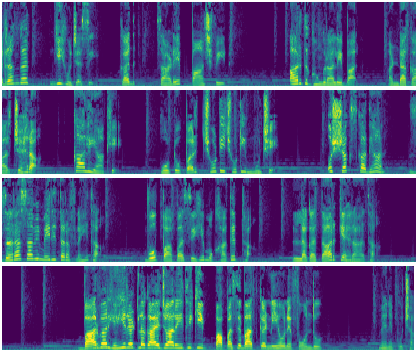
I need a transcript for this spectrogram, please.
रंगत गेहूँ जैसी, कद साढ़े पाँच फीट। अर्ध घुंघराले बाल, अंडाकार चेहरा, काली आँखें, होठों पर छोटी छोटी मूछे। उस शख्स का ध्यान जरा सा भी मेरी तरफ़ नहीं था। वो पापा से ही मुखातिब था। लगातार कह रहा था। बार बार यही रट लगाए जा रही थी कि पापा से बात करनी है, उन्हें फ़ोन दो। मैंने पूछा,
